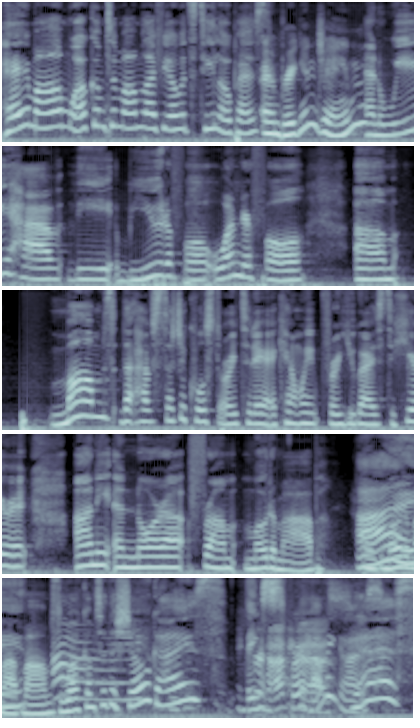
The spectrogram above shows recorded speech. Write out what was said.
hey, mom. Welcome to Mom Life, yo. It's T. Lopez. And Brigham Jane. and we have the beautiful, wonderful um, moms that have such a cool story today. I can't wait for you guys to hear it. Ani and Nora from Moda Mob. or Hi. Moda Mob moms. Welcome to the show, guys. Thanks for having us. Yes.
